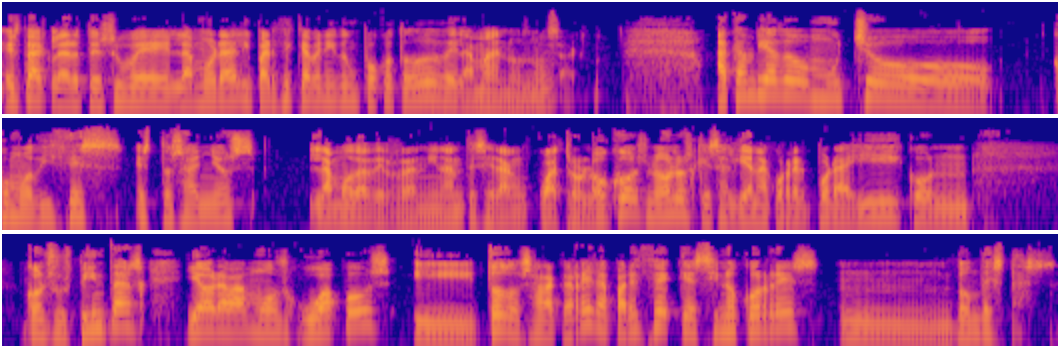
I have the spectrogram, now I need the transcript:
está claro, te sube la moral y parece que ha venido un poco todo de la mano, ¿no? Exacto. Ha cambiado mucho, como dices, estos años la moda del running. Antes eran cuatro locos, ¿no? Los que salían a correr por ahí con con sus pintas y ahora vamos guapos y todos a la carrera. Parece que si no corres, mm, ¿dónde estás?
